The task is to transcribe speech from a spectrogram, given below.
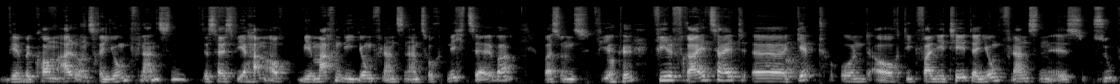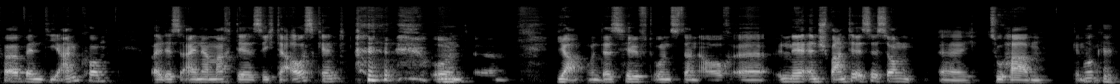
wir bekommen all unsere Jungpflanzen. Das heißt, wir haben auch, wir machen die Jungpflanzenanzucht nicht selber, was uns viel, okay. viel Freizeit äh, gibt und auch die Qualität der Jungpflanzen ist super, wenn die ankommen weil das einer macht, der sich da auskennt. und ähm, ja, und das hilft uns dann auch, äh, eine entspannte Saison äh, zu haben. Genau. Okay.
